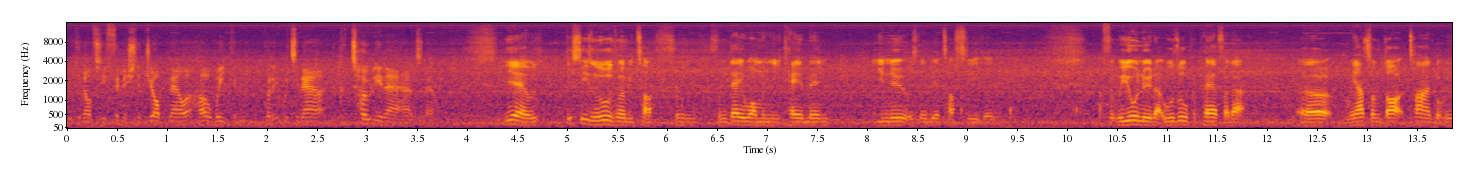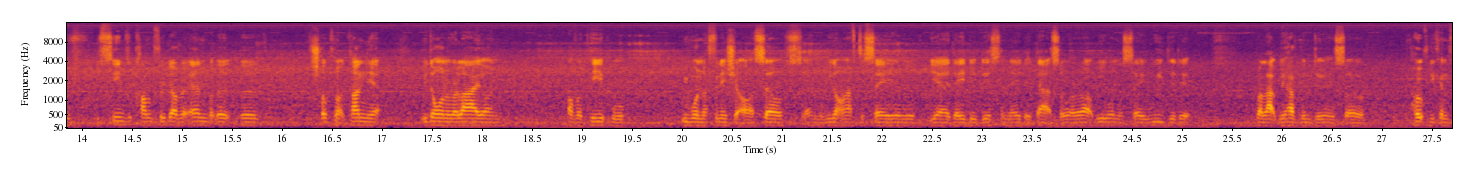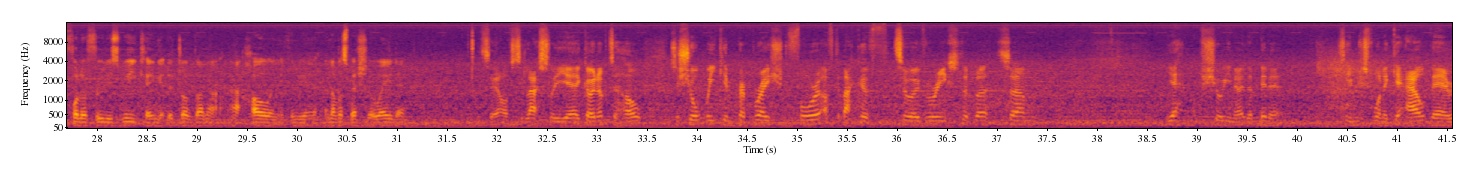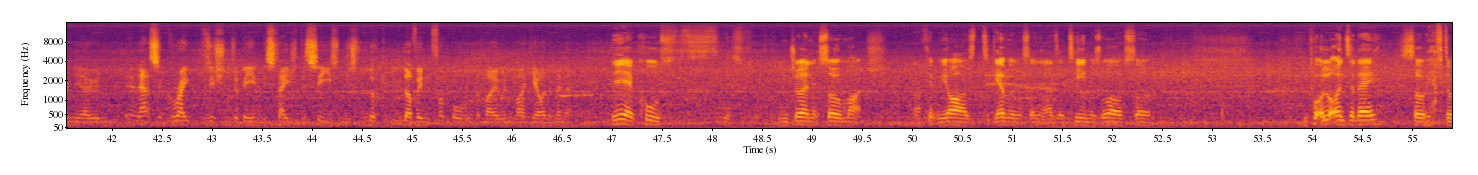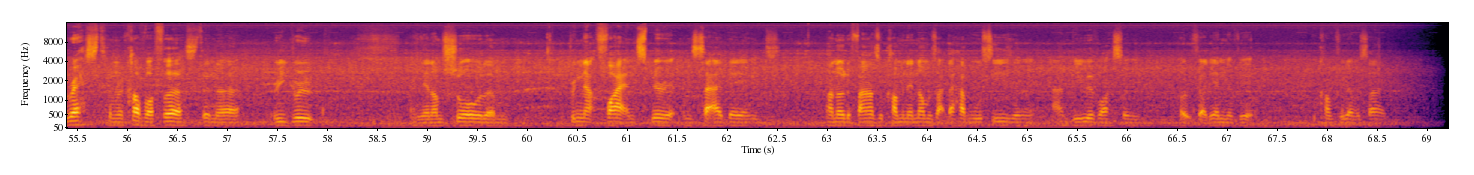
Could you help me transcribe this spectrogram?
We can obviously finish the job now at Hull. We can put it in our, totally in our hands now. Yeah, was, this season was always going to be tough. From, from day one when you came in, you knew it was going to be a tough season. I think we all knew that. We was all prepared for that. Uh, we had some dark times, but we've seemed to come through the other end. But the, the job's not done yet. We don't want to rely on other people. We want to finish it ourselves, and we don't have to say, yeah, they did this and they did that, so we're up. We want to say we did it, but like we have been doing. So hopefully, can follow through this weekend, and get the job done at, at Hull, and it can be another special away day. So obviously, lastly, yeah, going up to Hull. It's a short week in preparation for it, off the back of two over Easter, but um, yeah, I'm sure you know the minute team just want to get out there, and you know, and, and, that's a great position to be in this stage of the season. Just look, loving football at the moment, like you are at the minute. Yeah, of course, enjoying it so much. I think we are together as a team as well. So we put a lot in today, so we have to rest and recover first and uh, regroup, and then I'm sure we'll um, bring that fight and spirit on Saturday. And I know the fans will come in their numbers like they have all season and be with us. And hopefully at the end of it, we'll come through the other side.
